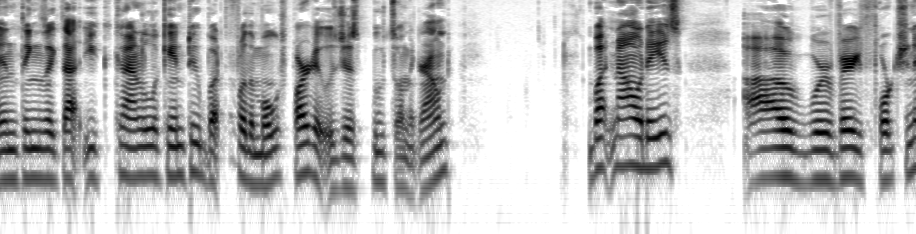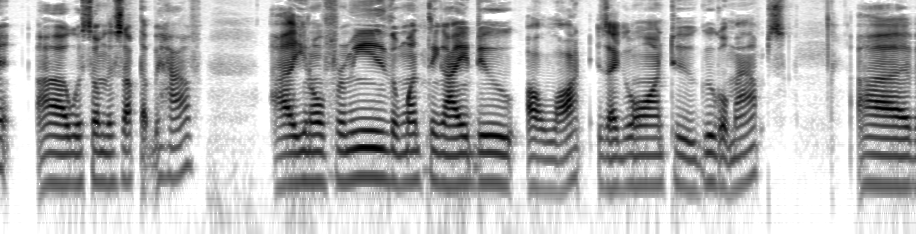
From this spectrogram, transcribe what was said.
and things like that you could kind of look into, but for the most part, it was just boots on the ground. But nowadays, uh, we're very fortunate uh, with some of the stuff that we have. Uh, you know, for me, the one thing I do a lot is I go on to Google Maps. Uh,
